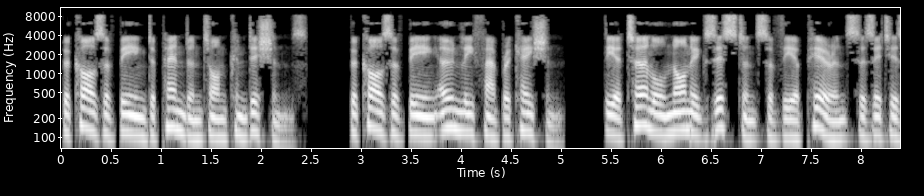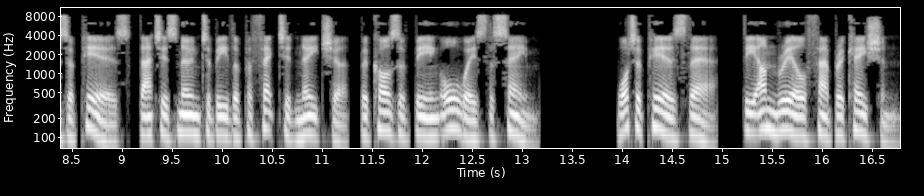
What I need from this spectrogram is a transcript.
Because of being dependent on conditions. Because of being only fabrication. The eternal non-existence of the appearance as it is appears, that is known to be the perfected nature, because of being always the same. What appears there? The unreal fabrication.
